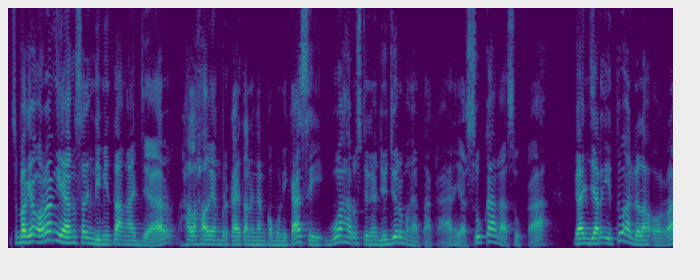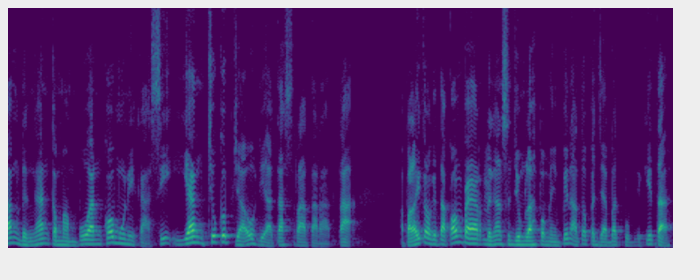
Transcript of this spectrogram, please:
Sebagai orang yang sering diminta ngajar hal-hal yang berkaitan dengan komunikasi, gue harus dengan jujur mengatakan ya suka nggak suka, Ganjar itu adalah orang dengan kemampuan komunikasi yang cukup jauh di atas rata-rata. Apalagi kalau kita compare dengan sejumlah pemimpin atau pejabat publik kita.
